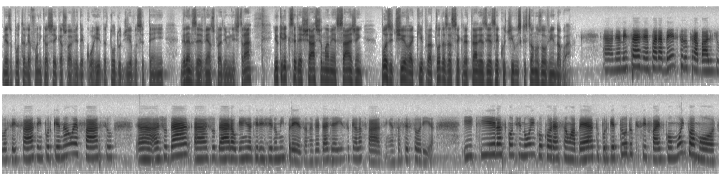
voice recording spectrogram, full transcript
mesmo por telefone, que eu sei que a sua vida é corrida, todo dia você tem grandes eventos para administrar. E eu queria que você deixasse uma mensagem positiva aqui para todas as secretárias e executivos que estão nos ouvindo agora? A minha mensagem é parabéns pelo trabalho que vocês fazem, porque não é fácil ajudar a ajudar alguém a dirigir uma empresa. Na verdade, é isso que elas fazem, essa assessoria. E que elas continuem com o coração aberto, porque tudo que se faz com muito amor,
